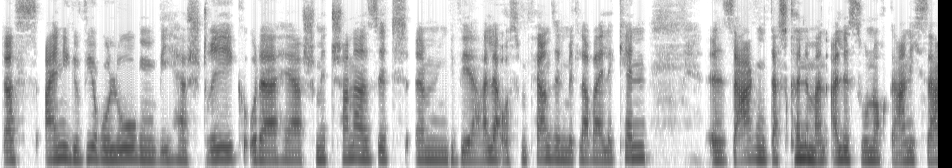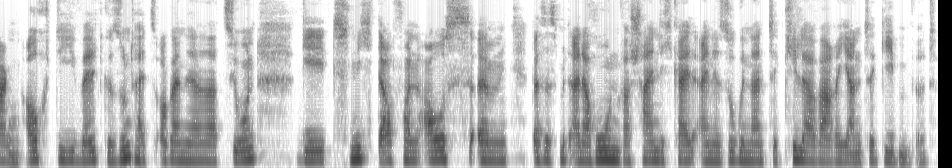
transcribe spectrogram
dass einige Virologen wie Herr Streeck oder Herr Schmidt-Schanasit, ähm, die wir alle aus dem Fernsehen mittlerweile kennen, äh, sagen, das könne man alles so noch gar nicht sagen. Auch die Weltgesundheitsorganisation geht nicht davon aus, ähm, dass es mit einer hohen Wahrscheinlichkeit eine sogenannte Killer-Variante geben wird.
